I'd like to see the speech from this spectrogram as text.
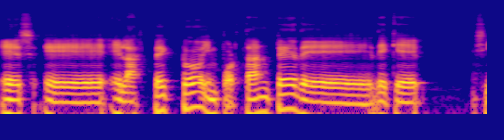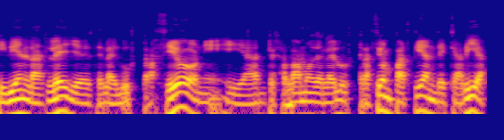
Es eh, el aspecto importante de, que si bien las leyes de la ilustración, y antes hablamos de la ilustración, partían de que había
